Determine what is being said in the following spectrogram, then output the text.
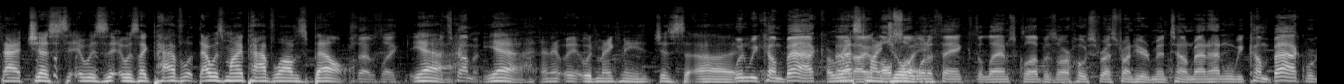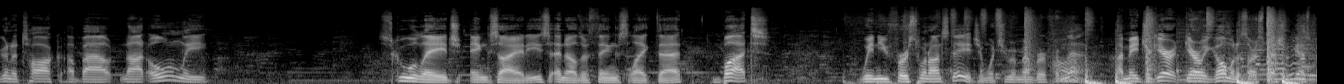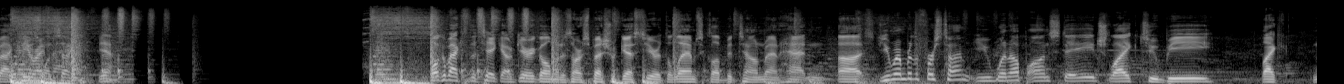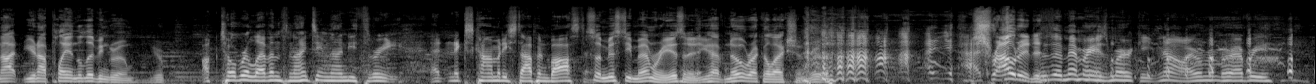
that just it was it was like Pavlov. That was my Pavlov's bell. That was like, Yeah, it's coming. Yeah, and it, it would make me just uh, When we come back, Arrest I my also joy. want to thank the Lambs Club as our host restaurant here in Midtown Manhattan. When we come back, we're going to talk about not only school age anxieties and other things like that, but when you first went on stage and what you remember from that. I'm Major Garrett. Gary Gulman is our special guest. Back We'll in just right one back. second. Yeah. Welcome back to the Takeout. Gary Gulman is our special guest here at the Lambs Club, Midtown Manhattan. Uh, do you remember the first time you went up on stage, like to be, like not you're not playing the living room. You're October 11th, 1993, at Nick's Comedy Stop in Boston. it's a misty memory, isn't it? You have no recollection, really. Shrouded. in- the memory is murky. No, I remember every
